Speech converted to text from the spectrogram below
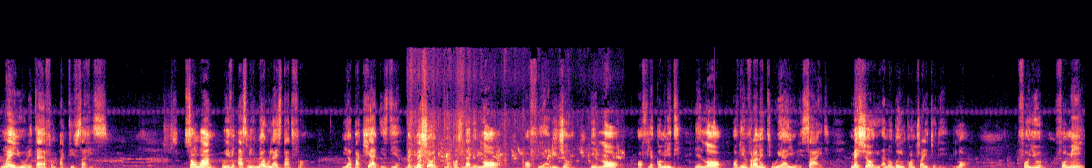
when you retire from active service. Someone will even ask me, where will I start from? Your backyard is there, but make sure you consider the law of your region, the law of your community, the law of the environment where you reside. Make sure you are not going contrary to the law. For you, for me,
